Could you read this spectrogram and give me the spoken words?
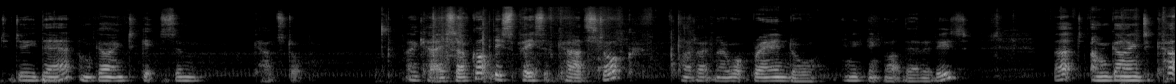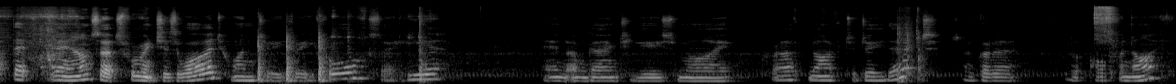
to do that, I'm going to get some cardstock. Okay, so I've got this piece of cardstock. I don't know what brand or anything like that it is. But I'm going to cut that down so it's four inches wide. One, two, three, four. So here and I'm going to use my craft knife to do that. So I've got a little Olfa knife.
